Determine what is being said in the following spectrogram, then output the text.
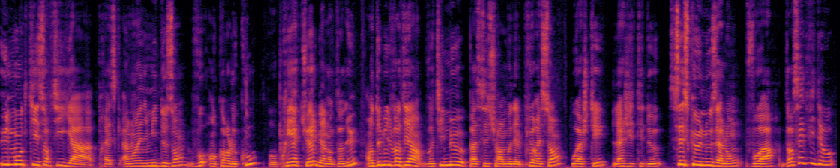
une montre qui est sortie il y a presque un an et demi, deux ans vaut encore le coup au prix actuel bien entendu? En 2021, vaut-il mieux passer sur un modèle plus récent ou acheter la GT2 C'est ce que nous allons voir dans cette vidéo.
